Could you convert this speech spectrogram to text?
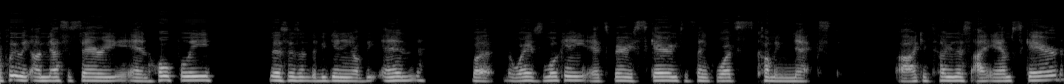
completely unnecessary, and hopefully, this isn't the beginning of the end. But the way it's looking, it's very scary to think what's coming next. Uh, I can tell you this: I am scared,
